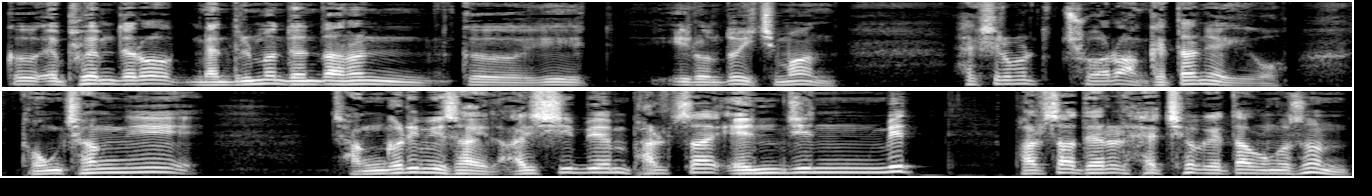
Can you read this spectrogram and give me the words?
그 FM대로 만들면 된다는 그 이 이론도 있지만 핵실험을 추가로 안겠다는 얘기고 동창리 장거리 미사일 ICBM 발사 엔진 및 발사대를 해체하겠다는 것은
